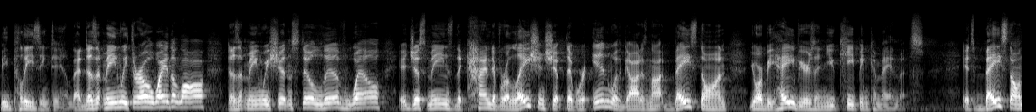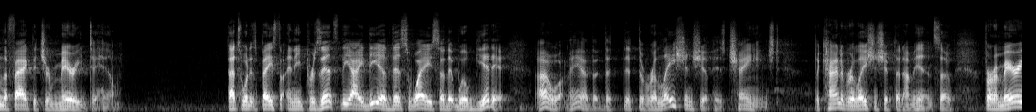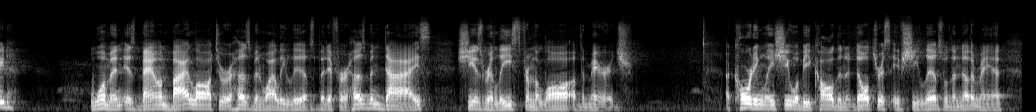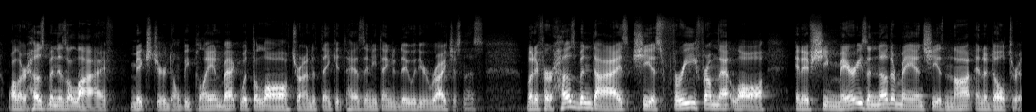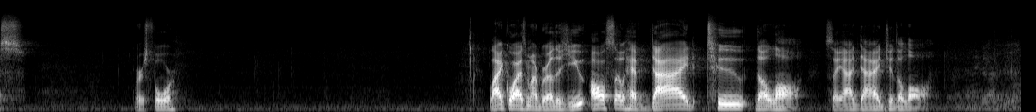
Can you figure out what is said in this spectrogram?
be pleasing to Him. That doesn't mean we throw away the law, doesn't mean we shouldn't still live well. It just means the kind of relationship that we're in with God is not based on your behaviors and you keeping commandments. It's based on the fact that you're married to Him. That's what it's based on. And He presents the idea this way so that we'll get it oh, man, the, the, the relationship has changed, the kind of relationship that I'm in. So for a married woman is bound by law to her husband while he lives, but if her husband dies, she is released from the law of the marriage. Accordingly, she will be called an adulteress if she lives with another man while her husband is alive. Mixture, don't be playing back with the law, trying to think it has anything to do with your righteousness. But if her husband dies, she is free from that law and if she marries another man, she is not an adulteress. Verse 4. Likewise, my brothers, you also have died to the law. Say, I died to the law.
